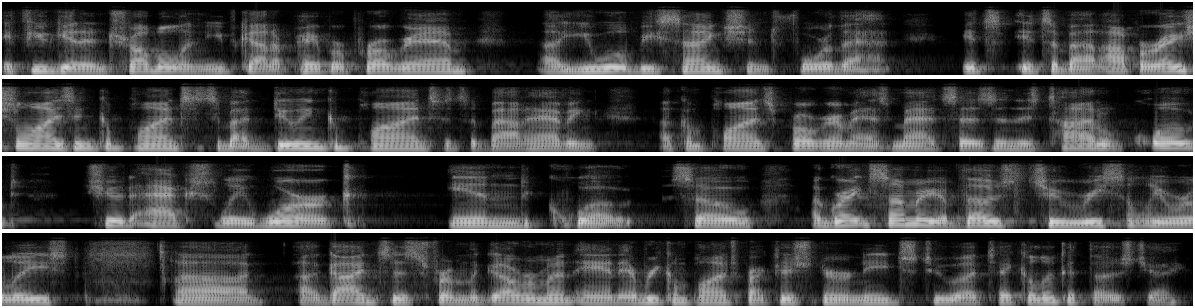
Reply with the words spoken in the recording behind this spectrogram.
If you get in trouble and you've got a paper program, uh, you will be sanctioned for that. It's it's about operationalizing compliance. It's about doing compliance. It's about having a compliance program, as Matt says in his title, quote, should actually work, end quote. So a great summary of those two recently released uh, uh, guidances from the government, and every compliance practitioner needs to uh, take a look at those, Jay.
